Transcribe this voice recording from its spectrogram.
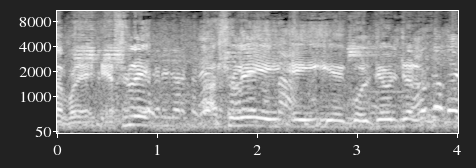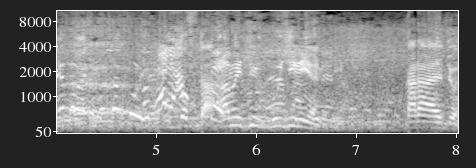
ব্যাপারে। আসলে আসলে এই এই গোল টেবিলটার উদ্যোক্তা আমি ঠিক বুঝিনি আর কি। কারা আয়োজন।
